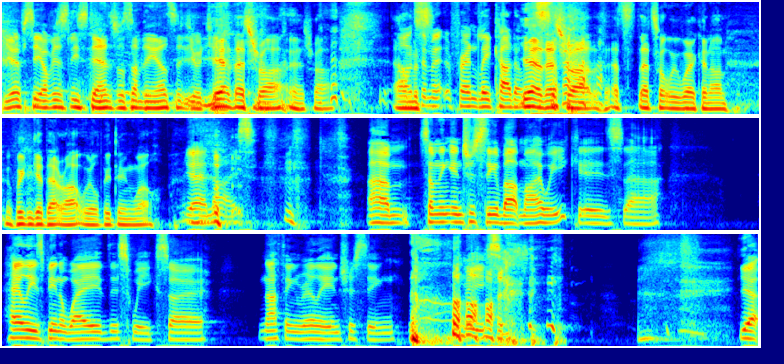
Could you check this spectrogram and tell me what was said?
UFC obviously stands for something else at your gym. yeah, that's right. That's right. Um, Ultimate friendly cuddles. yeah, that's right. That's that's what we're working on. If we can get that right, we'll be doing well. Yeah, nice. Um, something interesting about my week is uh, Haley's been away this week, so nothing really interesting for me. yeah.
